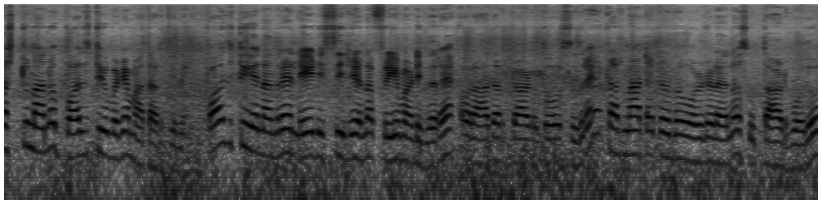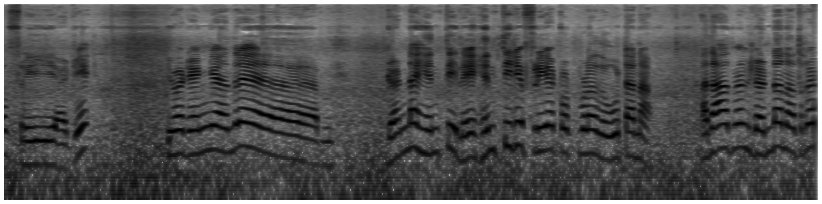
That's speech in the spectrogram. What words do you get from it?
ಫಸ್ಟು ನಾನು ಪಾಸಿಟಿವ್ ಬಗ್ಗೆ ಮಾತಾಡ್ತೀನಿ. ಪಾಸಿಟಿವ್ ಏನಂದರೆ ಲೇಡೀಸ್ ಎಲ್ಲ ಫ್ರೀ ಮಾಡಿದ್ದಾರೆ. ಅವ್ರ ಆಧಾರ್ ಕಾರ್ಡ್ ತೋರಿಸಿದ್ರೆ ಕರ್ನಾಟಕದ ಒಳಗಡೆ ಎಲ್ಲ ಸುತ್ತಾಡ್ಬೋದು ಫ್ರೀಯಾಗಿ ಇವಾಗ ಹೆಂಗೆ ಅಂದರೆ, ಗಂಡ ಹೆಂತಿಲಿ ಹೆಂತಿಗೆ ಫ್ರೀಯಾಗಿ ಕೊಟ್ಬಿಡೋದು ಊಟನ. ಅದಾದಮೇಲೆ ಗಂಡನ ಹತ್ರ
